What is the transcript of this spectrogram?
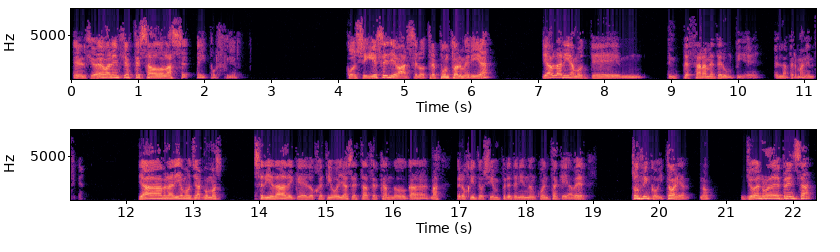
en el Ciudad de Valencia este sábado a las seis, por cierto, consiguiese llevarse los tres puntos a Almería, ya hablaríamos de empezar a meter un pie ¿eh? en la permanencia. Ya hablaríamos ya con más seriedad de que el objetivo ya se está acercando cada vez más. Pero ojito, siempre teniendo en cuenta que, a ver, son cinco victorias, ¿no? Yo en rueda de prensa,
